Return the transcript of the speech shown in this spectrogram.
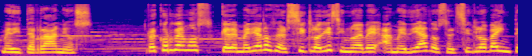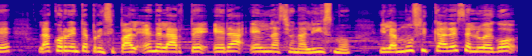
mediterráneos. Recordemos que de mediados del siglo XIX a mediados del siglo XX, la corriente principal en el arte era el nacionalismo, y la música desde luego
